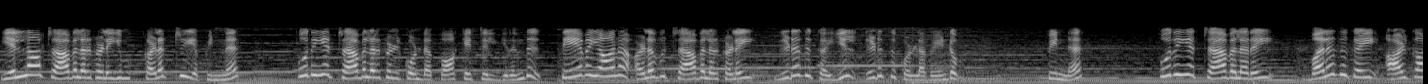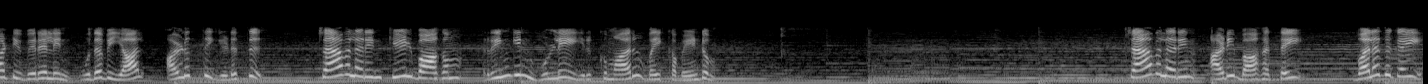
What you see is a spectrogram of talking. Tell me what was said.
எல்லா டிராவலர்களையும் கழற்றிய பின்னர் புதிய டிராவலர்கள் கொண்ட பாக்கெட்டில் இருந்து தேவையான அளவு டிராவலர்களை இடது கையில் எடுத்துக்கொள்ள வேண்டும். பின்னர் புதிய டிராவலரை வலது கை ஆள்காட்டி விரலின் உதவியால் அழுத்தி எடுத்து டிராவலரின் கீழ்பாகம் ரிங்கின் உள்ளே இருக்குமாறு வைக்க வேண்டும். டிராவலரின் அடிபாகத்தை வலது கை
